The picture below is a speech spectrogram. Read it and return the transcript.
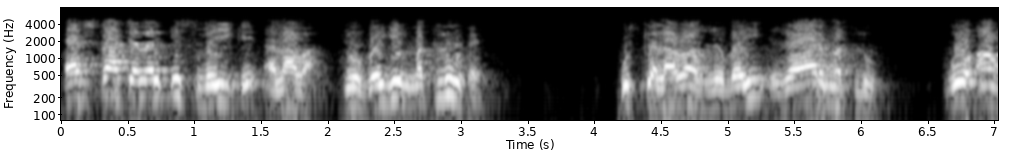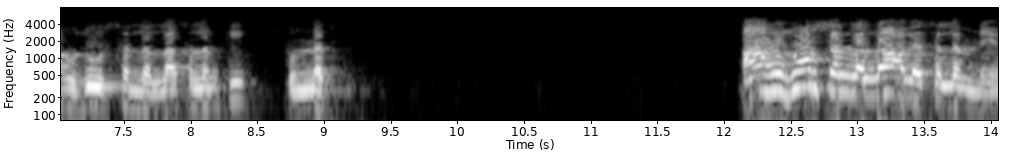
ایکسٹرا چینل اس وہی کے علاوہ، جو وہی مطلوب ہے۔ اس کے علاوہ وہی غیر مطلوب۔ وہ آ حضور صلی اللہ علیہ وسلم کی سنت ہے۔ آ، حضور صلی اللہ علیہ وسلم نے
